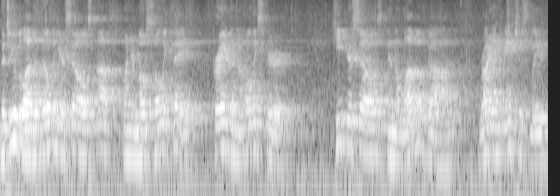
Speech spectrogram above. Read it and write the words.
But you, beloved, building yourselves up on your most holy faith, praying in the Holy Spirit, keep yourselves in the love of God, writing anxiously,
